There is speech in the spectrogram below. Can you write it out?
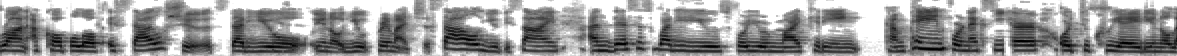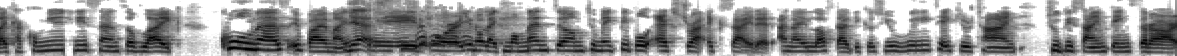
run a couple of style shoots that you yeah. you know you pretty much style you design and this is what you use for your marketing campaign for next year or to create you know like a community sense of like coolness, if I might yes. say, or, you know, like momentum to make people extra excited. And I love that because you really take your time to design things that are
